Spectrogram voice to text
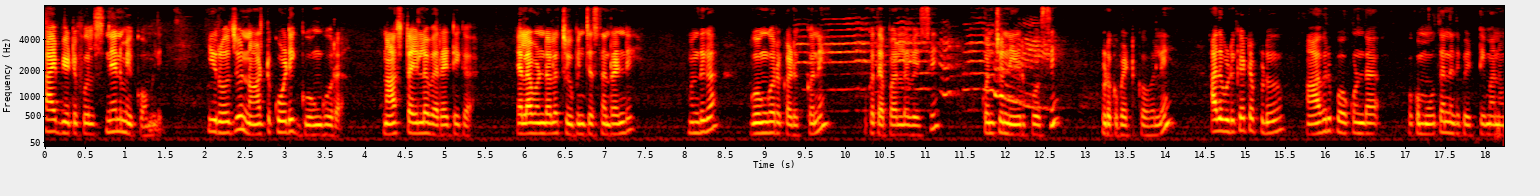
హాయ్ బ్యూటిఫుల్స్ నేను మీ కోమలి. ఈరోజు నాటుకోడి గోంగూర. నా స్టైల్లో వెరైటీగా ఎలా వండాలో చూపించేస్తాను రండి. ముందుగా గోంగూర కడుక్కొని ఒక తెప్పల్లో వేసి కొంచెం నీరు పోసి ఉడకబెట్టుకోవాలి. అది ఉడికేటప్పుడు ఆవిరిపోకుండా ఒక మూత అనేది పెట్టి మనం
